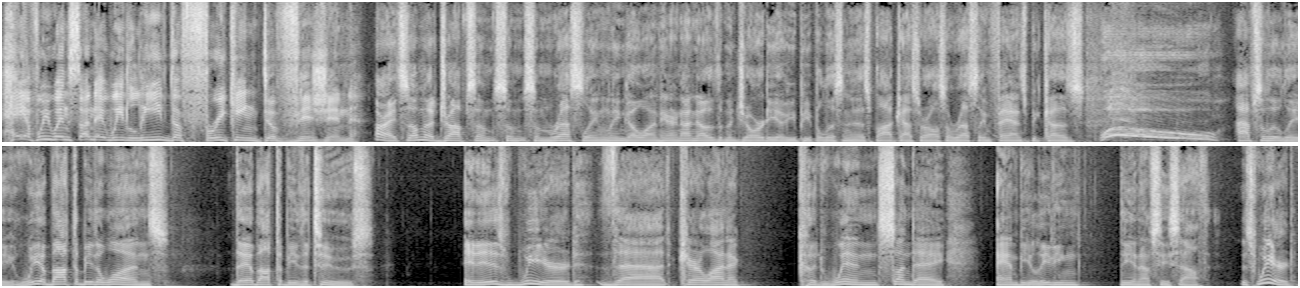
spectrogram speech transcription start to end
hey, if we win Sunday, we lead the freaking division. All right, so I'm going to drop some some some wrestling lingo on here, and I know the majority of you people listening to this podcast are also wrestling fans because whoa, absolutely, we about to be the ones, they about to be the twos. It is weird that Carolina could win Sunday and be leading the NFC South. It's weird,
